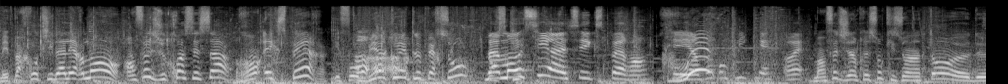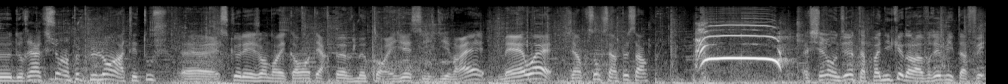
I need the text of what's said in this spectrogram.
Mais par contre, il a l'air lent En fait, je crois que c'est ça Rang expert, il faut Oh, bien oh, oh. connaître le perso Bah, moi aussi, euh, c'est expert, hein. C'est ouais un peu compliqué. Ouais. mais en fait, j'ai l'impression qu'ils ont un temps euh, de, de réaction un peu plus lent à tes touches. Euh, Est-ce que les gens dans les commentaires peuvent me corriger si je dis vrai? Mais ouais, j'ai l'impression que c'est un peu ça. Ah chérie, on dirait que t'as paniqué dans la vraie vie, t'as fait.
